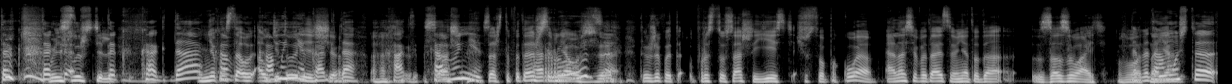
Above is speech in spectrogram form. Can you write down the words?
Так, так, Мои слушатели. так когда? У меня ко- просто ау- ко аудитория мне еще. когда? Как- ко Саш, мне? Саш, ты пытаешься меня Роза? уже... Ты уже пыта- Просто у Саши есть чувство покоя, и она все пытается меня туда зазвать. Да Вот, но потому я- что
